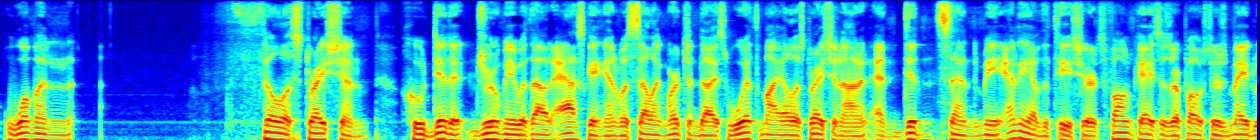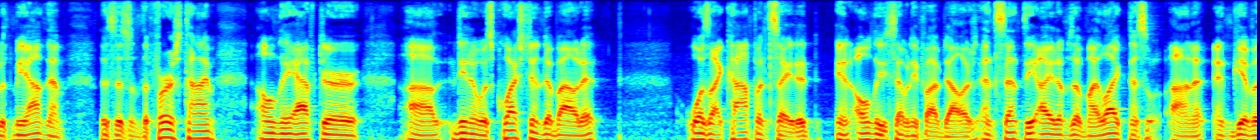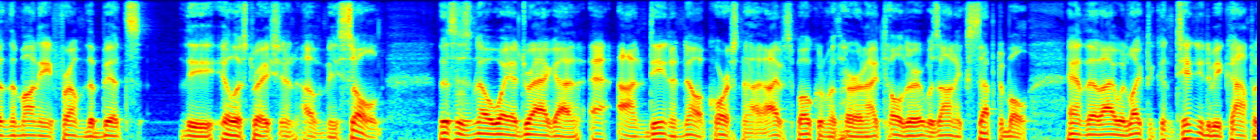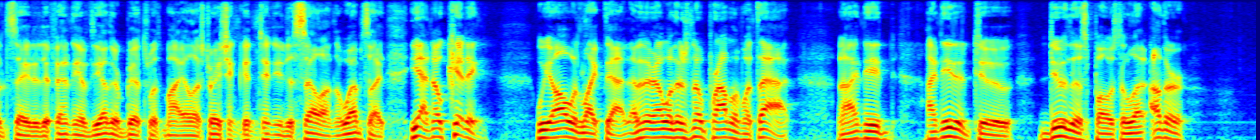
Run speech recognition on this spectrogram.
woman illustration who did it drew me without asking and was selling merchandise with my illustration on it and didn't send me any of the t-shirts, phone cases, or posters made with me on them. This isn't the first time. Only after uh, Dina was questioned about it was I compensated in only $75 and sent the items of my likeness on it and given the money from the bits the illustration of me sold. This is no way a drag on on Dina. No, of course not. I've spoken with her and I told her it was unacceptable and that I would like to continue to be compensated if any of the other bits with my illustration continue to sell on the website. Yeah, no kidding. We all would like that. Well, there's no problem with that. And I need I needed to do this post to let other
